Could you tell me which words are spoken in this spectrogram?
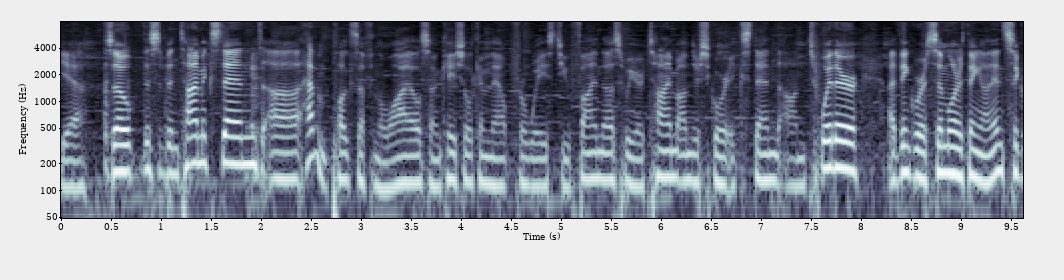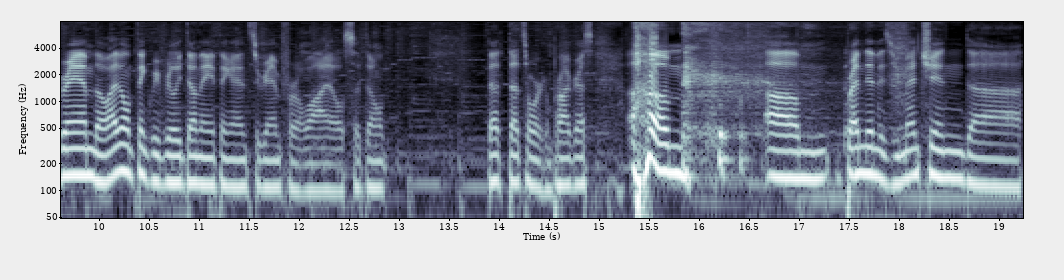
Yeah. So this has been Time Extend. Uh, haven't plugged stuff in a while, so in case you're looking out for ways to find us, we are Time underscore Extend on Twitter. I think we're a similar thing on Instagram, though I don't think we've really done anything on Instagram for a while, so don't. That that's a work in progress. Um, um, Brendan, as you mentioned, uh,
